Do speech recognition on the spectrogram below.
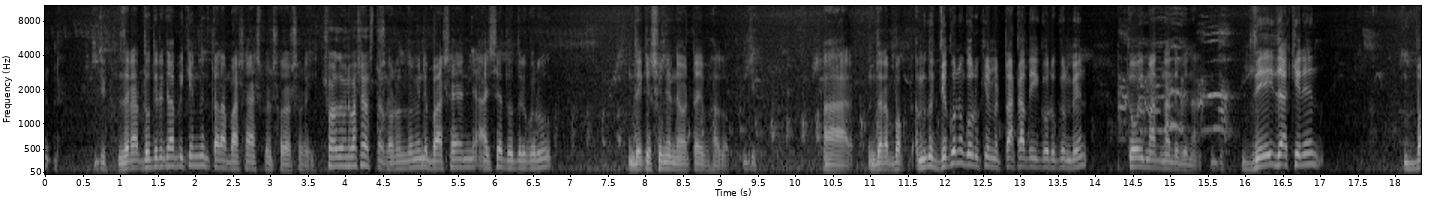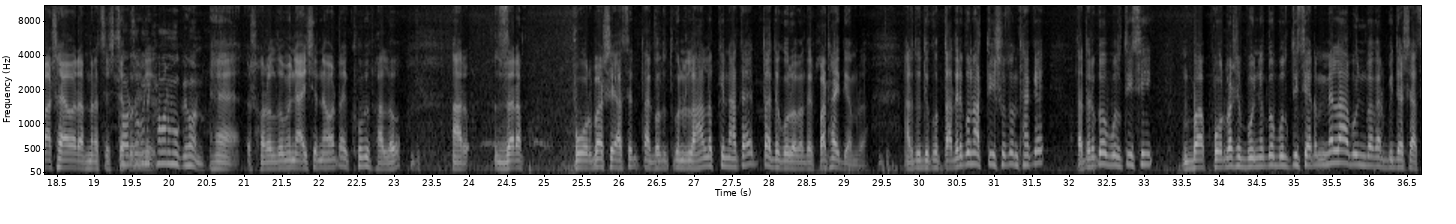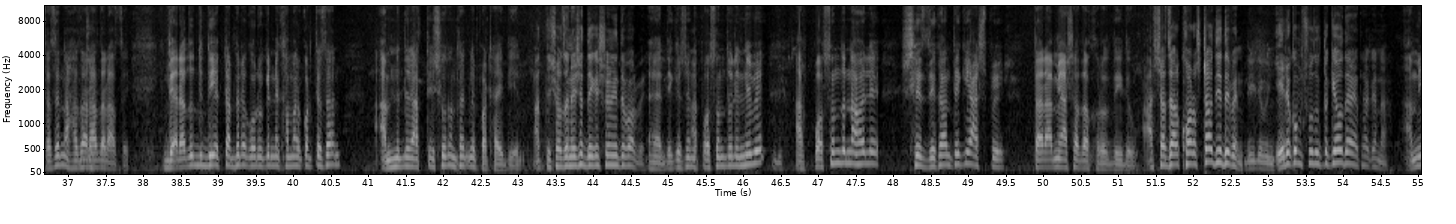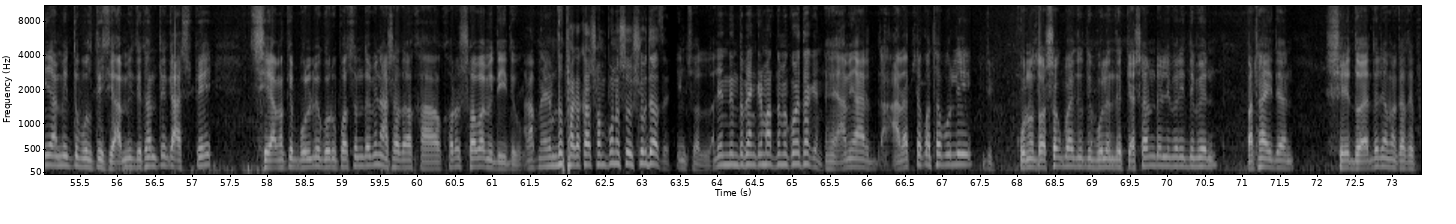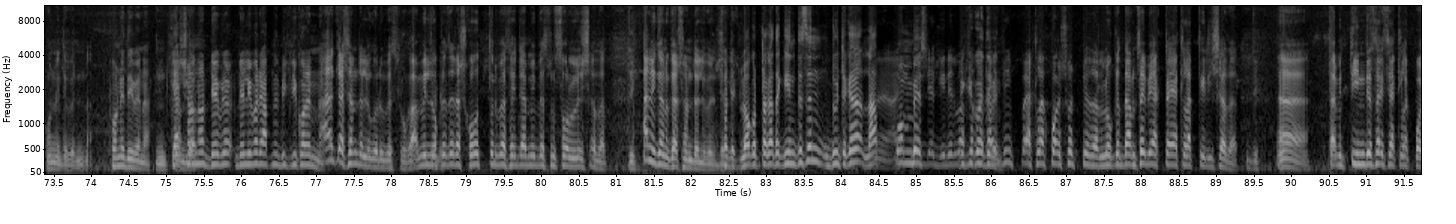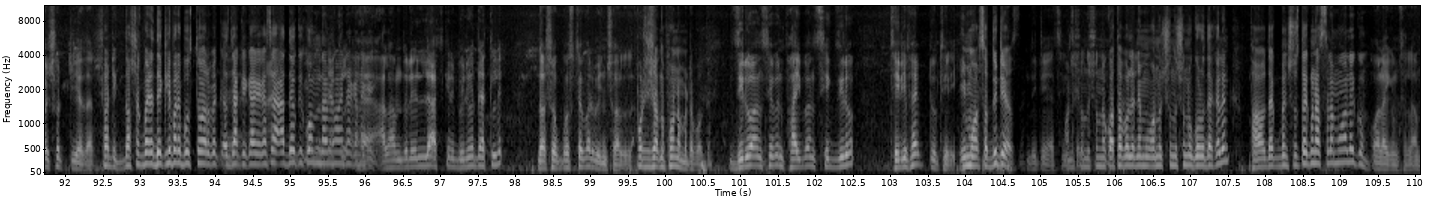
যারা দুধের গাবি কিনবেন তারা বাসায় আসবেন সরাসরি। সরজমিনে বাসায় আসতে হবে? সরল জমিনে বাসায় আসে দুধের গরু দেখে শুনে নেওয়াটাই ভালো। আর যারা বক আমি যে কোনো গরু কিনবেন টাকা দিয়ে গরু কিনবেন কেউই মাগনা দেবে না। যেই যা কিনেন বাসায় আবার আপনারা চেষ্টা খামার মুখে হন? হ্যাঁ সরল জমিনে আইসে নেওয়াটাই খুবই ভালো। আর যারা পরবাসে আছেন যদি কোনো লাহালক্ষ্মী না থাকে তাদের গরু আমাদের পাঠাই দিই আমরা। আর যদি তাদের কোনো আত্মীয় স্বজন থাকে তাদেরকেও বলতেছি বা পরবাসী বইনকেও বলতেছি আর মেলা বইন বাগার বিদেশে আছে আছে না? হাজার হাজার আছে। কিন্তু এরা যদি দুই একটা আপনারা গরু কিনে খামার করতে চান আপনাদের আত্মীয় স্বজন থাকলে পাঠাই দিন আত্মীয় স্বজন এসে দেখে শুনে নিতে পারবে? হ্যাঁ দেখে শুনে পছন্দ হলে নেবে আর পছন্দ না হলে সে যেখান থেকে আসবে তার আমি আশা দা খরচ দিয়ে দেবো। আসা যাওয়ার খরচটাও দিয়ে দেবেন? দিয়ে দেবেন এরকম সুযোগ তো কেউ দেয় থাকে না। আমি আমি তো বলতেছি আমি যেখান থেকে আসবে সে আমাকে বলবে গরু পছন্দ হবে না আসা দেওয়া খাওয়া খরচ সব আমি দিয়ে দেবো। আর আপনার এখানে তো থাকা খাওয়া সম্পূর্ণ সুযোগ সুবিধা আছে? ইনশাল্লাহ। লেনদেন তো ব্যাংকের মাধ্যমে করে থাকেন? হ্যাঁ আমি আর আর একটা কথা বলি কোনো দর্শক ভাই যদি বলেন যে ক্যাশ অন ডেলিভারি দেবেন পাঠাই দেন সে দয়া ধরে আমার কাছে ফোনই দেবেন না। ফোনে দিবে না। ক্যাশ অন ডেলিভারি আপনি বিক্রি করেন না? আমি ক্যাশ অন ডেলিভারি বেচবো আমি লোকে যেটা সত্তর বেচে এটা আমি বেচবো চল্লিশ হাজার। আমি কেন ক্যাশ অন ডেলিভারি সঠিক। লগর টাকাতে কিনতেছেন দুই টাকা লাভ হ্যাঁ, কম বেশ বিক্রি করে দেবেন। এক লাখ পঁয়ষট্টি হাজার। লোকের দাম চাইবে একটা এক লাখ তিরিশ হাজার। হ্যাঁ তা আমি তিনটে চাইছি এক লাখ পঁয়ষট্টি হাজার। সঠিক। দর্শক বাইরে দেখলে পরে বুঝতে পারবে যাকে কাকে কাছে আদেও কি কম দামে হয় টাকা হ্যাঁ, আলহামদুলিল্লাহ আজকের ভিডিও দেখলে দর্শক বুঝতে পারবে ইনশাল্লাহ পরিশেষে আপনার ফোন নাম্বারটা বলতেন zero one seven five one six zero three five two three. এই হোয়াটসঅ্যাপ দুইটাই আছে? দুইটাই আছে অনেক সুন্দর সুন্দর কথা বলেন এবং অনেক সুন্দর সুন্দর গরু দেখালেন। ভালো থাকবেন সুস্থ থাকবেন। আসসালামু আলাইকুম। ওয়ালাইকুম সালাম।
